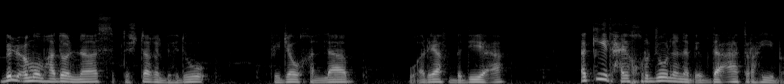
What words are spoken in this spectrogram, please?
بالعموم هدول ناس بتشتغل بهدوء في جو خلاب وأرياف بديعة أكيد حيخرجوا لنا بإبداعات رهيبة.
